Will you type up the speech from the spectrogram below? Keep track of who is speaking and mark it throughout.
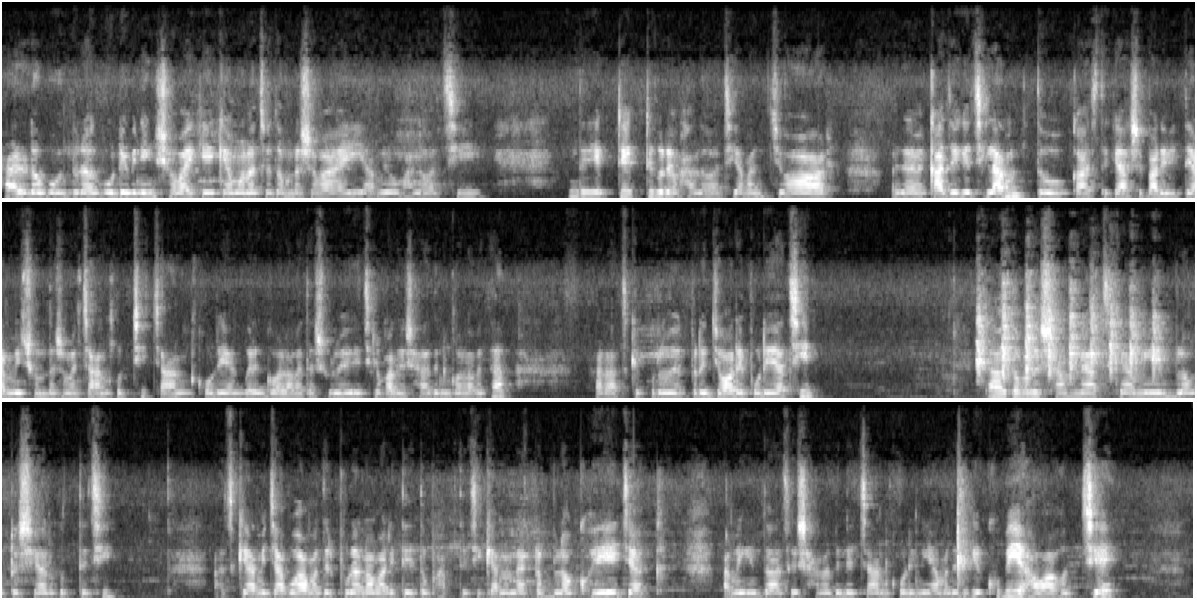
Speaker 1: Hello বন্ধুরা, good evening সবাইকে। কেমন আছো তোমরা সবাই? আমিও ভালো আছি। কিন্তু একটু একটু করে ভালো আছি। আমার জ্বর। আমি কাজে গেছিলাম, তো কাজ থেকে আসে বাড়িতে আমি সন্ধ্যার সময় চান করছি। চান করে একবারে গলা ব্যথা শুরু হয়ে গেছিল, কালকে সারাদিন গলা ব্যথা। আর আজকে পুরো একবারে জ্বরে পড়ে আছি। তাও তোমাদের সামনে আজকে আমি এই ব্লগটা শেয়ার করতেছি। আজকে আমি যাব আমাদের পুরানো বাড়িতে, তো ভাবতেছি কেননা একটা ব্লগ হয়েই যাক। আমি কিন্তু আজকে সারাদিনে চান করিনি, আমাদের দিকে খুবই হাওয়া হচ্ছে।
